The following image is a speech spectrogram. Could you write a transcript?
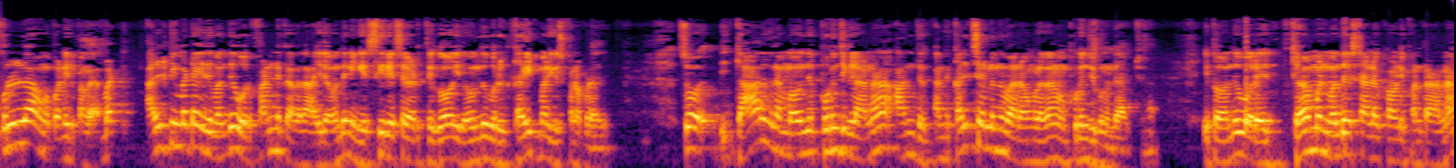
ஃபுல்லாக அவங்க பண்ணியிருப்பாங்க. பட் அல்டிமேட்டா இது வந்து ஒரு ஃபன்னுக்காக தான் இதை வந்து நீங்க சீரியஸா எடுத்துக்கோ இதை வந்து ஒரு கைட் மாதிரி யூஸ் பண்ணக்கூடாது. ஸோ யாரது நம்ம வந்து புரிஞ்சுக்கலாம்னா அந்த அந்த கல்ச்சர்ல இருந்து வரவங்கள தான் நம்ம புரிஞ்சுக்கணும் இந்த ஆக்சுவலா இப்போ வந்து ஒரு ஜெர்மன் வந்து ஸ்டாண்டப் காமெடி பண்றாங்கன்னா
